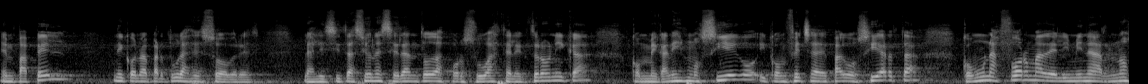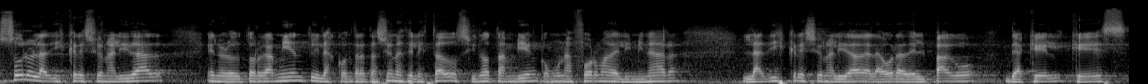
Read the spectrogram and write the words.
en papel ni con aperturas de sobres. Las licitaciones serán todas por subasta electrónica, con mecanismo ciego y con fecha de pago cierta, como una forma de eliminar no solo la discrecionalidad en el otorgamiento y las contrataciones del Estado, sino también como una forma de eliminar la discrecionalidad a la hora del pago de aquel que es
